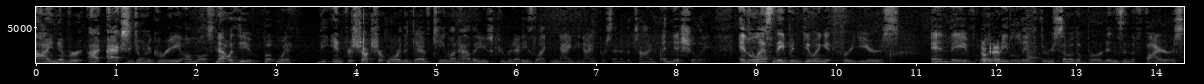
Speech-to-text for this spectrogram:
I never. I actually don't agree. Almost not with you, but with the infrastructure or the dev team on how they use Kubernetes. Like ninety nine percent of the time, initially, unless they've been doing it for years and they've okay. already lived through some of the burdens and the fires.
